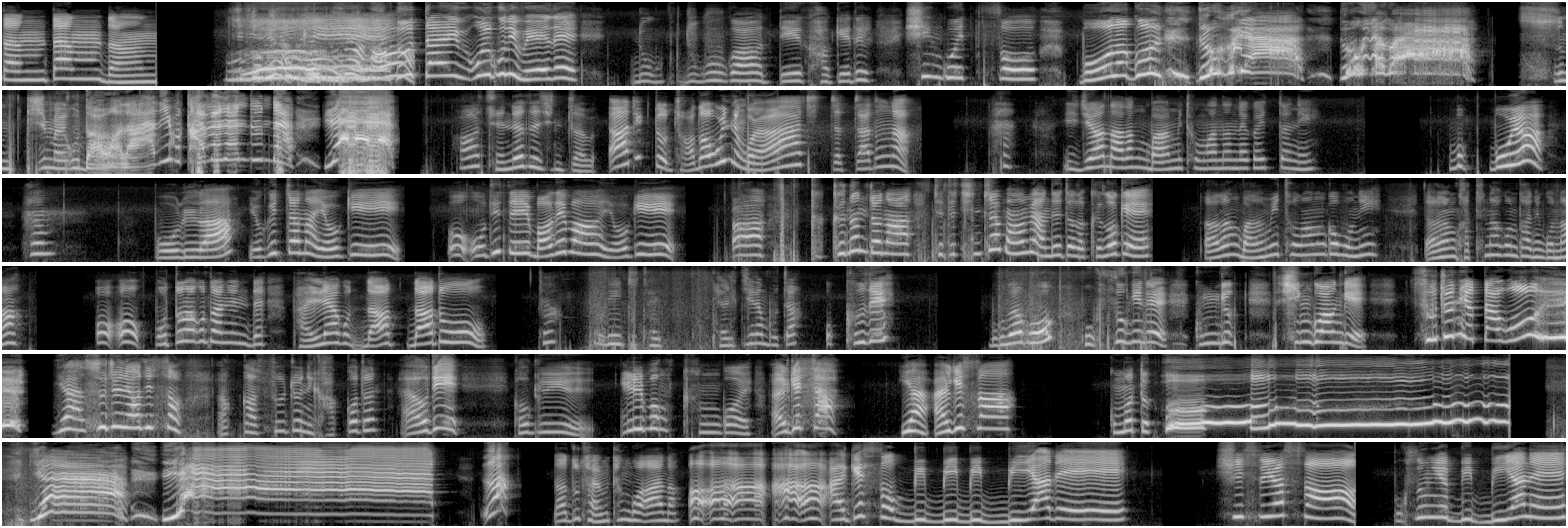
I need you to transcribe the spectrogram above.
딴딴딴딴. 뭐야? 너딸 얼굴이 왜 이래? 누 누구가 내 가게를 신고했어? 뭐라고? 누구야? 누구냐고? 숨지 말고 나와라. 아니면 가면 안 된다. 야! 아, 쟤네들 진짜 아직도 전화하고 있는 거야. 진짜 짜증나. 이제야 나랑 마음이 통하는 애가 있다니. 뭐 뭐야? 흠. 몰라? 여기 있잖아, 여기. 어, 어디지? 말해봐, 여기. 아, 그, 그나저나, 쟤들 진짜 마음에 안 들더라, 그러게. 나랑 마음이 통하는 거 보니, 나랑 같은 학원 다니구나. 어, 어, 어떤 학원 다니는데, 발레학원, 나, 나도. 자, 우리 이제 잘, 잘 지내보자. 어, 그래? 뭐라고? 복숭이를 공격 신고한 게 수준이었다고? 야, 수준이 어딨어? 아까 수준이 갔거든? 아, 어디? 거기 1번 큰 거에. 알겠어! 야, 알겠어! 고맙다. 야! 야! 으악! 나도 잘못한 거 알아. 아, 아, 아, 아, 아, 알겠어. 미, 미, 미, 미안해. 실수였어. 복숭이야, 미, 미안해.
